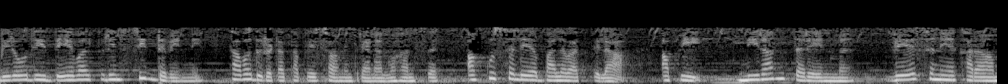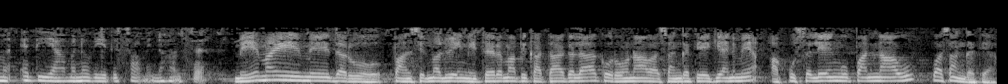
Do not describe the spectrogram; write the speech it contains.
විරෝධී දේවල් තුලින් සිද්ධ වෙන්නේ තවදුරටත් අපේ ස්වාමීන් වහන්සේ අකුසලය බලවත් වෙලා අපි නිරන්තරයෙන්ම ව්‍යසනය කරාම ඇදී යාම නොවේද ස්වාමීන් වහන්ස. මෙහෙමයි මේ දරුවෝ පන්සිල් මළුවෙන් නිතරම අපි කතා කළා කොරෝනා වසංගතය කියන්නේ මේ අකුසලයෙන් උපන්නා වූ වසංගතයක්.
